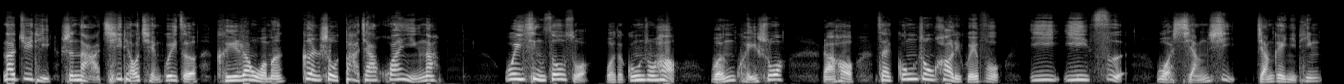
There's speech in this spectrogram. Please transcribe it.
那具体是哪七条潜规则，可以让我们更受大家欢迎呢？微信搜索我的公众号“文奎说”，然后在公众号里回复“一一四”，我详细讲给你听。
